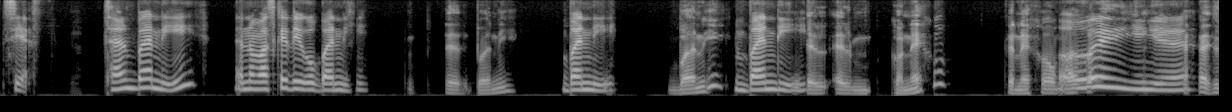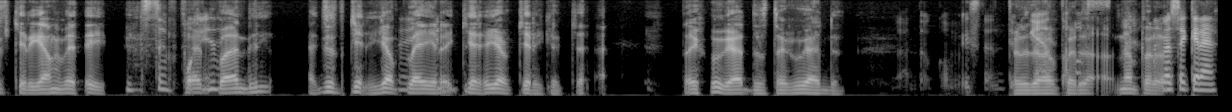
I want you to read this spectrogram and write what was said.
sí es, Bundy, eh, nomás que digo Bundy, ¿Ted Bunny? Bundy, ¿Bunny? Bundy. ¿El, el conejo? ¿Conejo malo? Ay, yeah, I just kidding, I'm puede. Bundy. I just kidding, I'm playing, I'm kidding, I'm kidding. I'm kidding. Estoy jugando, estoy jugando. Mis Perdón, perdón. No, pero No se crean.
